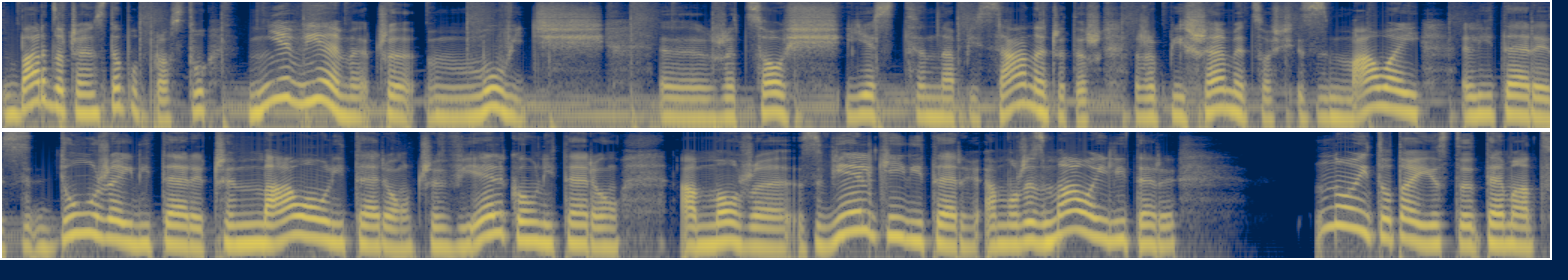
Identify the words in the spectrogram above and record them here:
bardzo często po prostu nie wiemy, czy mówić y, że coś jest napisane, czy też, że piszemy coś z małej litery, z dużej litery, czy małą literą, czy wielką literą, a może z wielkiej litery, a może z małej litery. No i tutaj jest temat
